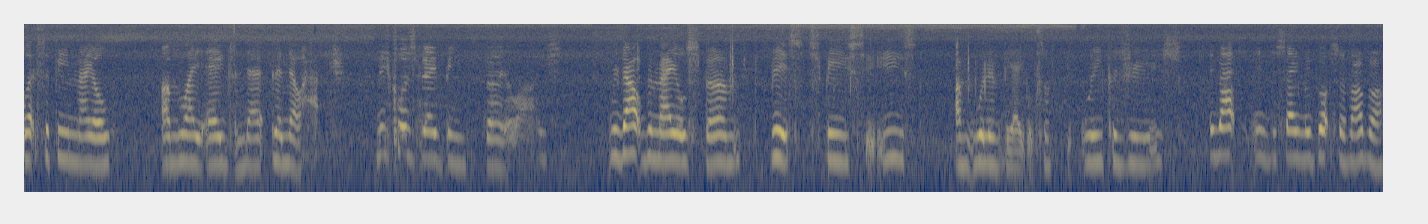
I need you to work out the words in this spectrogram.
lets the female um, lay eggs and then they'll hatch because they've been fertilized. Without the male sperm, this species um, wouldn't be able to reproduce. And that is the same with lots of other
